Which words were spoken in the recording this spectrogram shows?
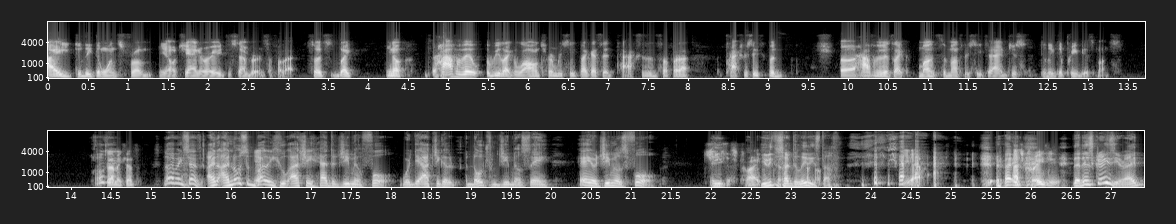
I delete the ones from you know January, December, and stuff like that. So it's like you know half of it would be like long term receipts, like I said, taxes and stuff like that, tax receipts. But uh, half of it's like month to month receipts, and I just delete the previous months. Does that make sense? No, that makes sense. I, I know somebody who actually had their Gmail full, where they actually got a note from Gmail saying, "Hey, your Gmail is full. And you- Jesus Christ! You need to start deleting stuff." yeah, right? that's crazy. That is crazy, right?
